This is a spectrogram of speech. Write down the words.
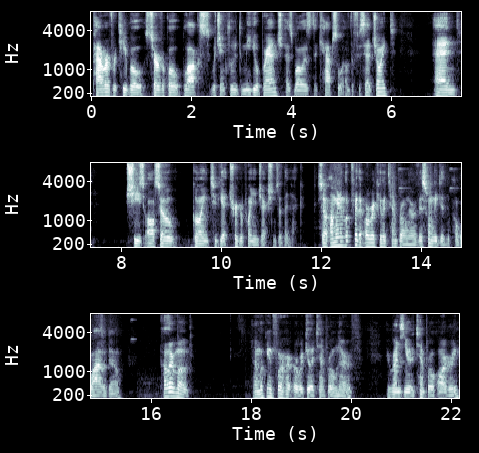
paravertebral cervical blocks, which include the medial branch as well as the capsule of the facet joint. And she's also going to get trigger point injections of the neck. So I'm going to look for the auriculotemporal nerve. This one we did a while ago. Color mode. I'm looking for her auriculotemporal nerve. It runs near the temporal artery.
